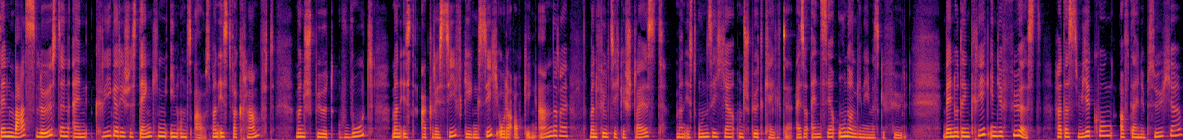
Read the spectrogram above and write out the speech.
Denn was löst denn ein kriegerisches Denken in uns aus? Man ist verkrampft, man spürt Wut, man ist aggressiv gegen sich oder auch gegen andere, man fühlt sich gestresst, man ist unsicher und spürt Kälte, also ein sehr unangenehmes Gefühl. Wenn du den Krieg in dir führst, hat das Wirkung auf deine Psyche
